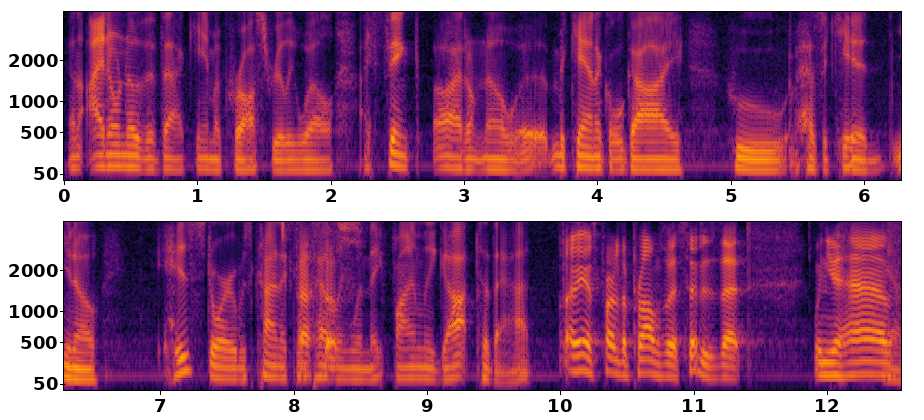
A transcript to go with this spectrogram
And I don't know that that came across really well. I think uh, I don't know mechanical guy who has a kid. You know, his story was kind of compelling when they finally got to that. I think that's part of the problem. What I said is that when you have yeah.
